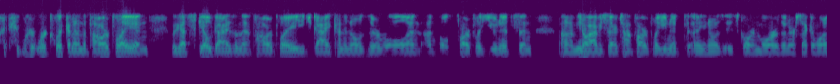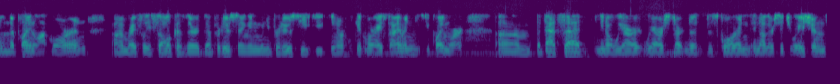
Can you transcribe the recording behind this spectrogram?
we're, we're clicking on the power play, and we got skilled guys in that power play. Each guy kind of knows their role on on both power play units, and um, you know, obviously our top power play unit, uh, you know, is, is, scoring more than our second one, and they're playing a lot more, and um, rightfully so because they're they're producing, and when you produce, you, you you know you get more ice time and you play more. Um, but that said, you know we are we are starting to, to score in, in other situations.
